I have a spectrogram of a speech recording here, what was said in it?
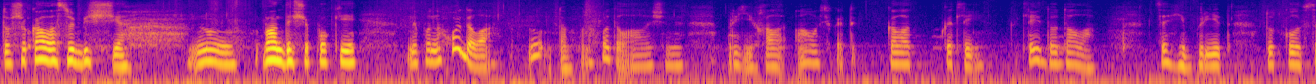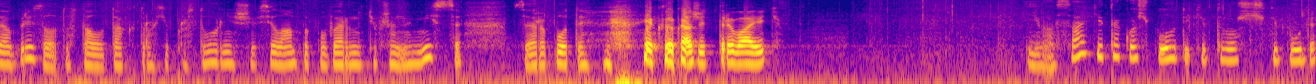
То шукала собі ще. Ну, ванди ще поки не понаходила. Ну, там понаходила, але ще не приїхала. А ось котлей. Котлей додала. Це гібрид. Тут, коли все обрізала, то стало так трохи просторніше. Всі лампи повернуті вже на місце. Все роботи, як то кажуть, тривають. І в осаді також плодиків трошечки буде.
